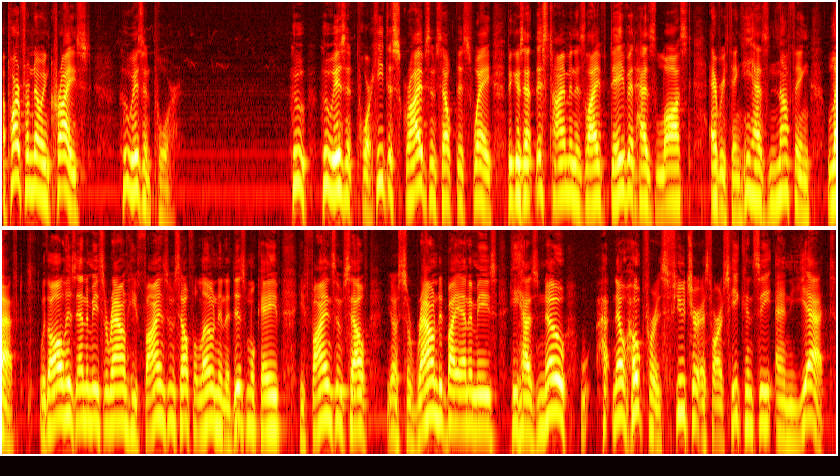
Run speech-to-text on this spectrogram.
apart from knowing Christ, who isn't poor? Who, who isn't poor? He describes himself this way because at this time in his life, David has lost everything. He has nothing left. With all his enemies around, he finds himself alone in a dismal cave. He finds himself you know, surrounded by enemies. He has no, no hope for his future as far as he can see. And yet,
